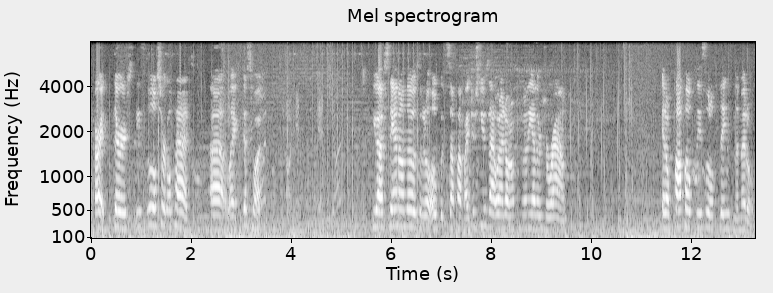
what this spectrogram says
Alright, there's these little circle pads. Uh, like this one. You gotta stand on those and it'll open stuff up. I just used that one. I don't know if there's any others around. It'll pop open these little things in the middle.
